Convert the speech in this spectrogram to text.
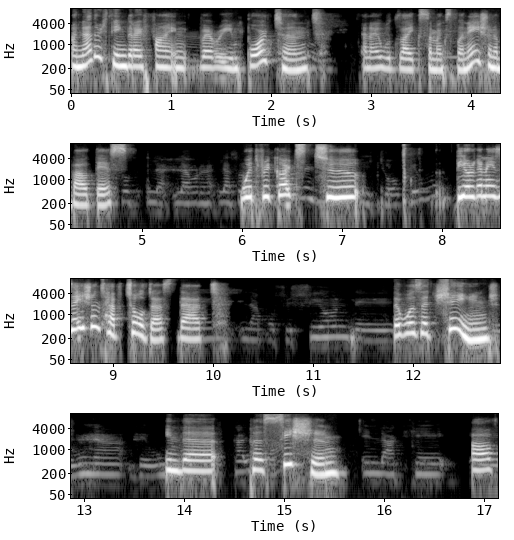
another thing that I find very important, and I would like some explanation about this, with regards to the organizations have told us that there was a change in the position of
